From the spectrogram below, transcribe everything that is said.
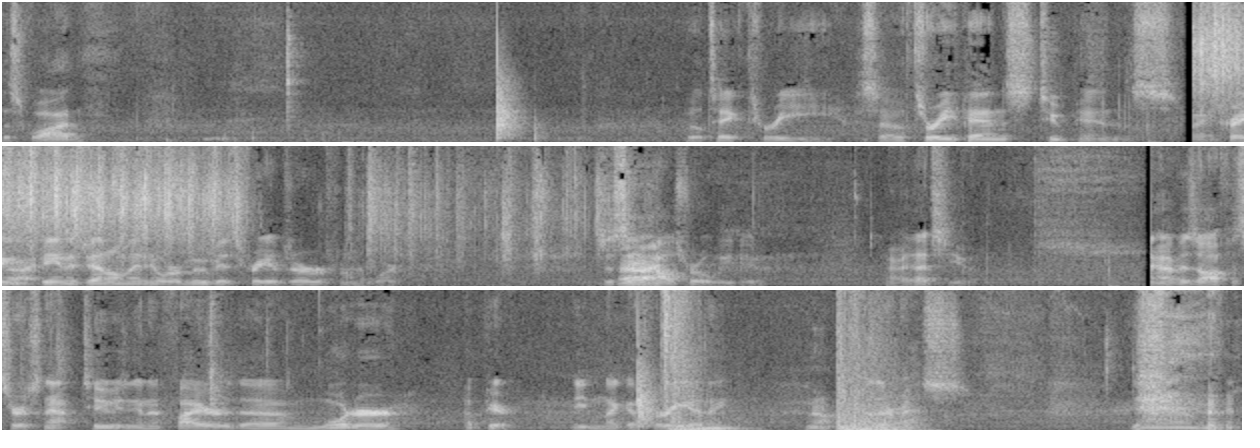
The squad. We'll take three. So three pins, two pins. Right, Craig's right. being a gentleman, he'll remove his free observer from the board. It's the same right. house rule we do. All right, that's you. Have his officer snap two. He's gonna fire the mortar up here, needing like a three, I think. no. Another miss. And,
